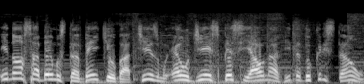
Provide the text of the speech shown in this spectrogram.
E nós sabemos também que o batismo é um dia especial na vida do cristão.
